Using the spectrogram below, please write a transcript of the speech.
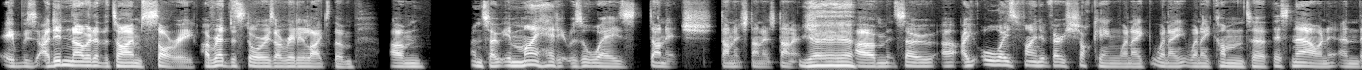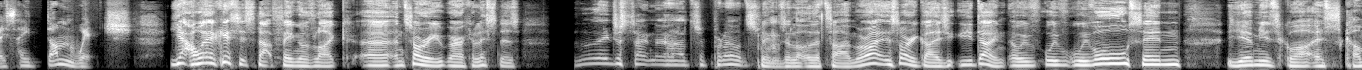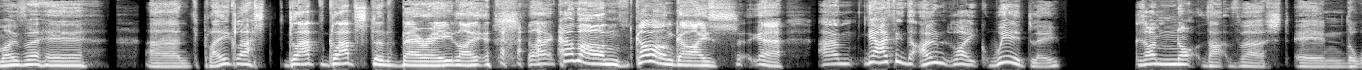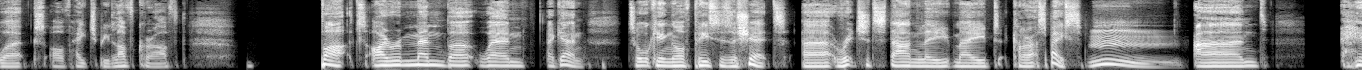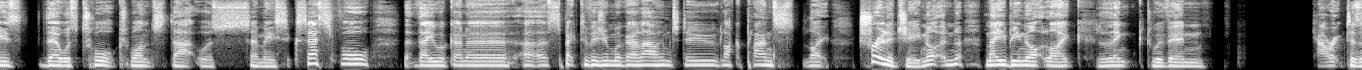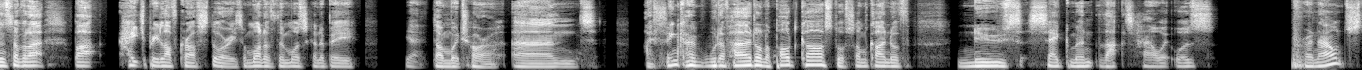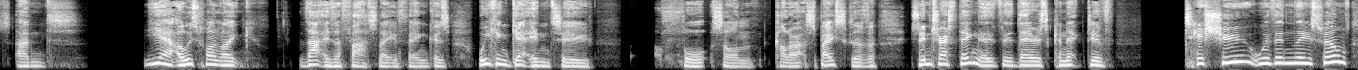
It was I didn't know it at the time. Sorry. I read the stories. I really liked them. Um, and so in my head, it was always Dunwich, Dunwich, Dunwich, Dunwich. Yeah, yeah, yeah. Um, so uh, I always find it very shocking when I when I when I come to this now and and they say Dunwich. Yeah, well, I guess it's that thing of like, uh, and sorry, American listeners, they just don't know how to pronounce things a lot of the time. All right, sorry guys, you, you don't. We've we've we've all seen your musical artists come over here and play Glad Glad Gladstoneberry. Like, like, come on, come on, guys. Yeah, um, yeah. I think that own like weirdly. Because I'm not that versed in the works of H.P. Lovecraft, but I remember when, again, talking of pieces of shit, uh, Richard Stanley made Color Out of Space, Hmm. and his there was talks once that was semi-successful that they were gonna uh, SpectreVision were gonna allow him to do like a planned like trilogy, not maybe not like linked within characters and stuff like that, but H.P. Lovecraft stories, and one of them was going to be yeah, Dunwich Horror. And I think I would have heard on a podcast or some kind of news segment that's how it was pronounced. And yeah, I always find like that is a fascinating thing because we can get into thoughts on color out space because uh, it's interesting. Uh, there- There is connective tissue within these films.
